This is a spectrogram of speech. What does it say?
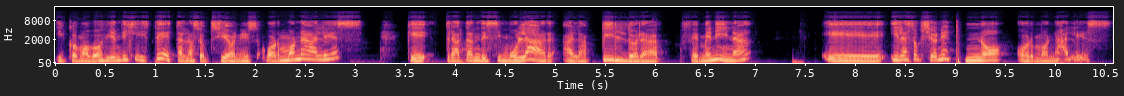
Y como vos bien dijiste, están las opciones hormonales que tratan de simular a la píldora femenina eh, y las opciones no hormonales.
